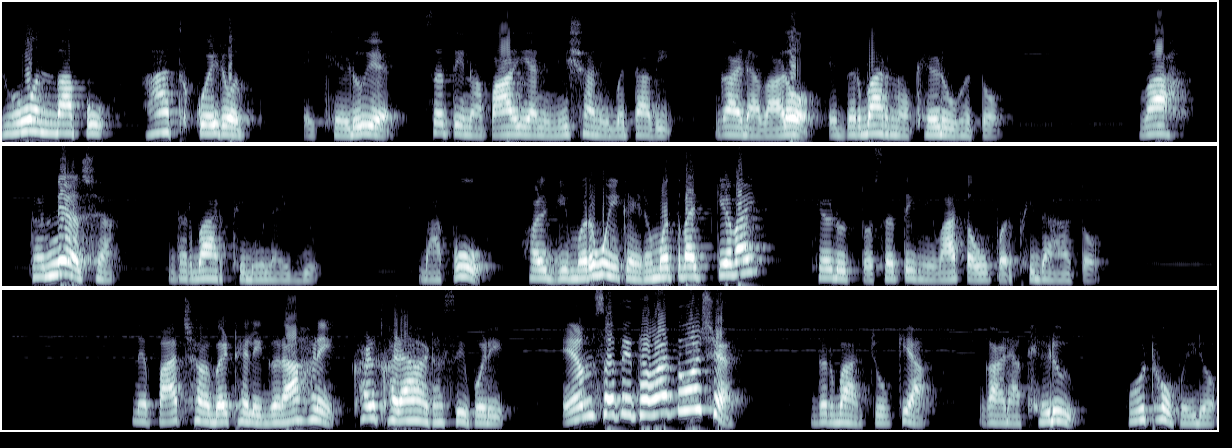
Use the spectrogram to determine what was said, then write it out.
જોવન બાપુ, હાથ કોઈરો એ ખેડૂએ સતીના પાળિયાની નિશાની બતાવી. ગાડાવાળો એ દરબારનો ખેડૂ હતો. વાહ, ધન્ય છે, દરબારથી બોલાઈ ગયું. બાપુ, હળગી મરવું એ કંઈ રમતવાજ કહેવાય? ખેડૂત તો સતીની વાતો ઉપર ફીદા હતો. ને પાછળ બેઠેલી ગ્રાહણી ખડખડાટ હસી પડી. એમ સતી થવાતું હશે? દરબાર ચોક્યા. ગાડા ખેડૂ હોઠો પડ્યો.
